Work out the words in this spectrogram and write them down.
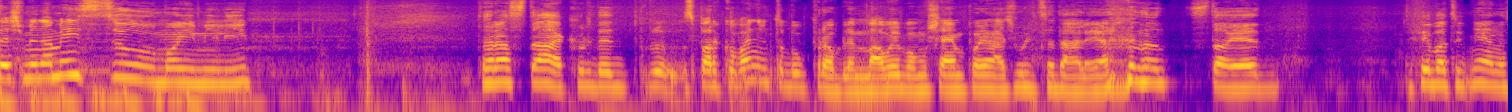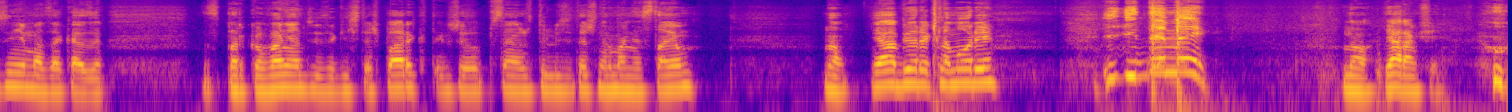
Jesteśmy na miejscu, moi mili. Teraz tak, kurde, z parkowaniem to był problem mały, bo musiałem pojechać ulicę dalej, ale no stoję. Chyba tu, nie, no tu nie ma zakazu. Z parkowania, tu jest jakiś też park, także opisałem, że tu ludzie też normalnie stają. No, ja biorę klamory i idziemy! No, jaram się.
